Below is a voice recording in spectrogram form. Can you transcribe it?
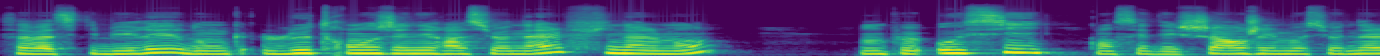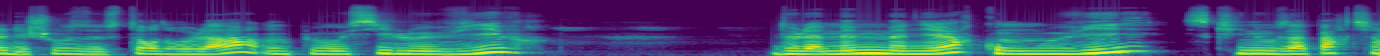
Ça va se libérer, donc le transgénérationnel, finalement, on peut aussi, quand c'est des charges émotionnelles, des choses de cet ordre-là, on peut aussi le vivre de la même manière qu'on vit ce qui nous appartient.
